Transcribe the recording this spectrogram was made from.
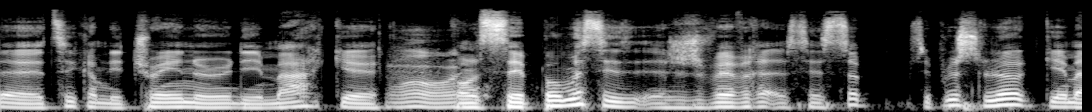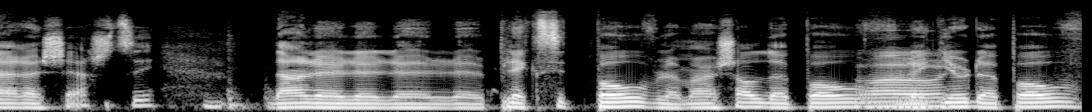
euh, tu sais, comme des trainers, des marques euh, Ouais, ouais. qu'on le sait pas. Moi, c'est je vais vra- c'est ça, c'est plus là qu'est ma recherche, tu sais. Dans le, le, le- le plexi de pauvre, le Marshall de pauvre, Ouais, le ouais. gear de pauvre,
